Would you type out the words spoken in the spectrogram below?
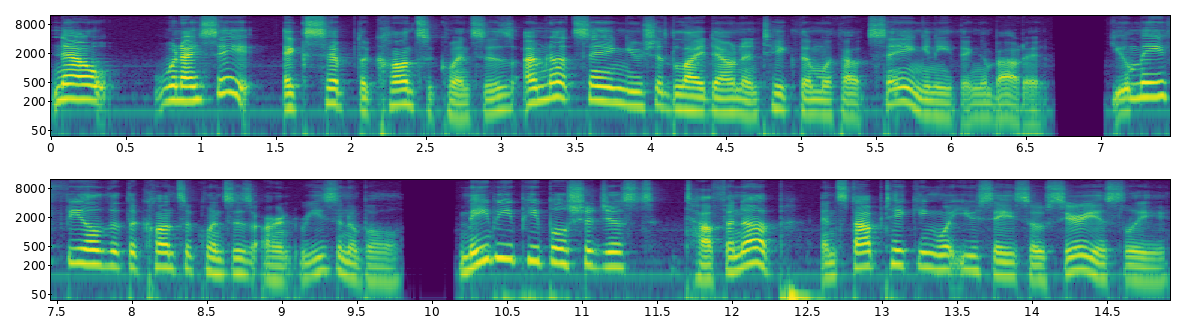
Now, when I say accept the consequences, I'm not saying you should lie down and take them without saying anything about it. You may feel that the consequences aren't reasonable. Maybe people should just toughen up and stop taking what you say so seriously.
